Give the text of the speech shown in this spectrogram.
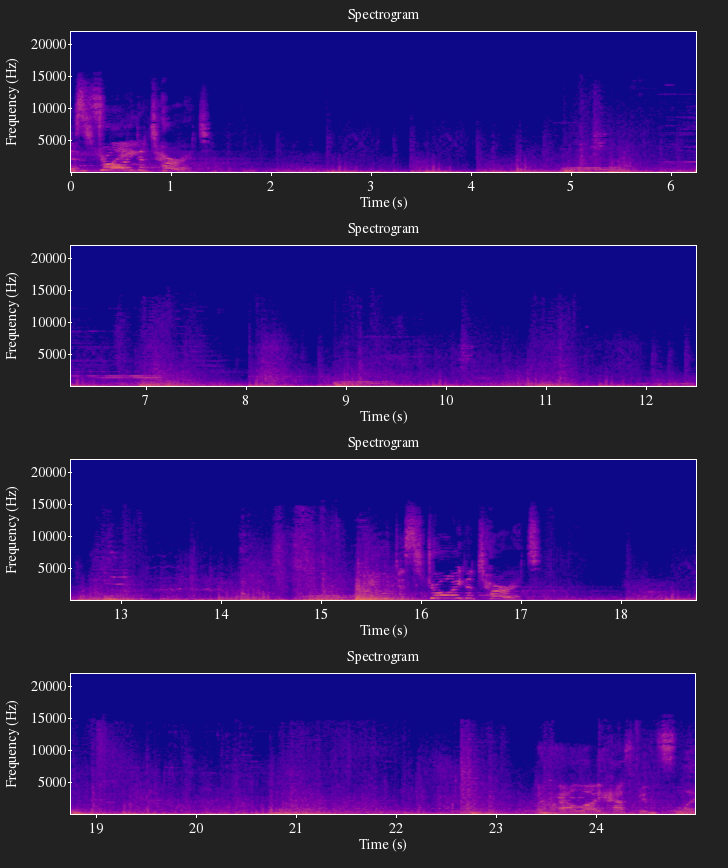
destroyed a turret. You destroyed a turret. An ally has been slain.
